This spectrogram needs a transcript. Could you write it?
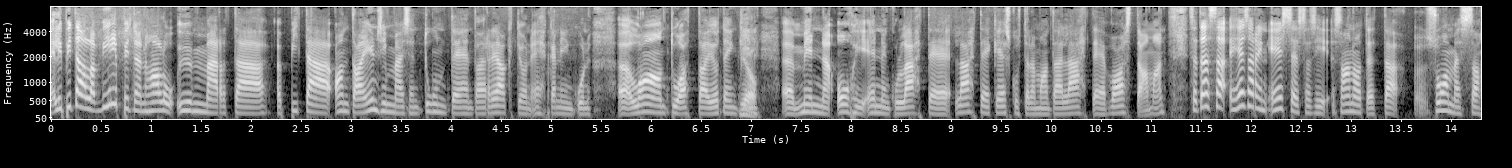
Eli pitää olla vilpitön halu ymmärtää, pitää antaa ensimmäisen tunteen tai reaktion ehkä niin kuin laantua tai jotenkin Joo. mennä ohi ennen kuin lähtee, lähtee keskustelemaan tai lähtee vastaamaan. Sä tässä Hesarin esseessäsi sanot, että Suomessa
